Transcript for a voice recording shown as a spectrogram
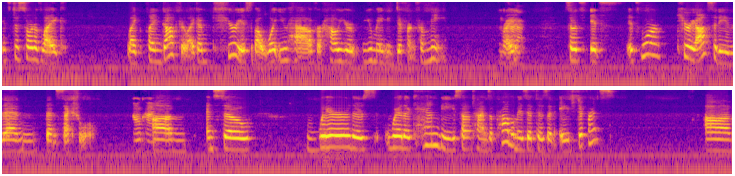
it's just sort of like like playing doctor like i'm curious about what you have or how you're you may be different from me right yeah. So it's it's it's more curiosity than than sexual. Okay. Um and so where there's where there can be sometimes a problem is if there's an age difference um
